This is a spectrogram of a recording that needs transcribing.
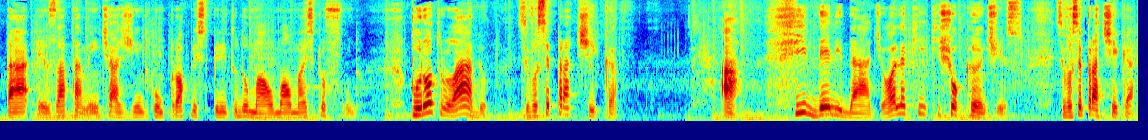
está exatamente agindo com o próprio espírito do mal, o mal mais profundo. Por outro lado, se você pratica a fidelidade, olha que, que chocante isso se você pratica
